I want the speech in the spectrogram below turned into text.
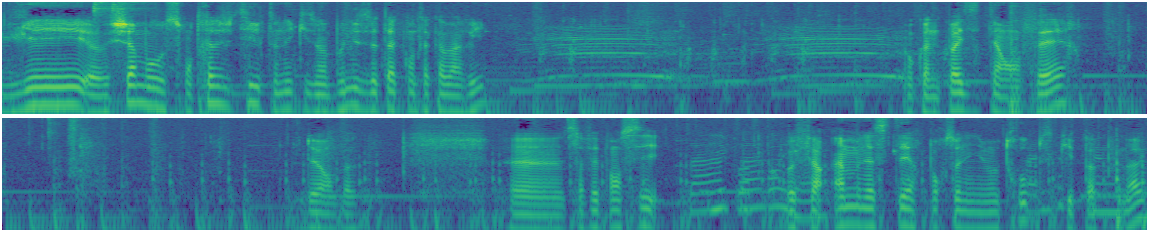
les euh, chameaux seront très utiles étant donné qu'ils ont un bonus d'attaque contre la cavalerie. Donc à ne pas hésiter à en faire. D'ailleurs, on va... Euh, ça fait penser, on peut faire un monastère pour soigner nos troupes, ce qui est pas plus mal.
